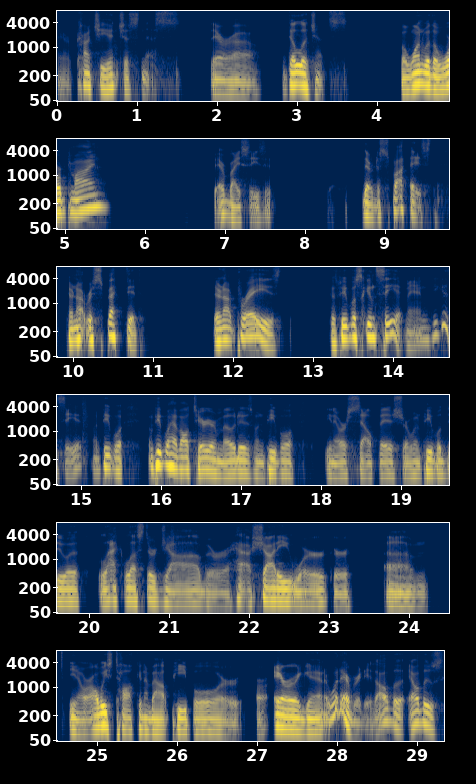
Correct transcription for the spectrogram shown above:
their conscientiousness, their uh, diligence. But one with a warped mind, everybody sees it. They're despised. They're not respected. They're not praised because people can see it, man. You can see it when people when people have ulterior motives, when people you know are selfish, or when people do a lackluster job or a shoddy work, or um, you know, are always talking about people or or arrogant or whatever it is. All the all those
